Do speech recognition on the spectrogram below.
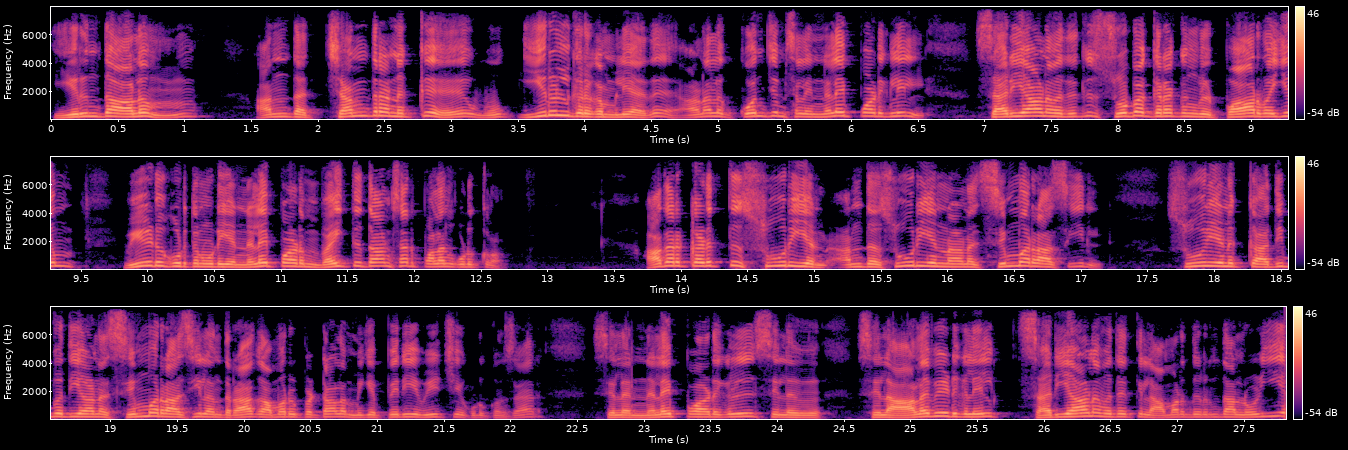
இருந்தாலும் அந்த சந்திரனுக்கு உ- இருள் கிரகம் இல்லையா அது ஆனாலும் கொஞ்சம் சில நிலைப்பாடுகளில் சரியான விதத்தில் சுப கிரகங்கள் பார்வையும் வீடு கொடுத்தனுடைய நிலைப்பாடும் வைத்து தான் சார் பலன் கொடுக்கும். அதற்கடுத்து சூரியன். அந்த சூரியனான சிம்ம ராசியில் சூரியனுக்கு அதிபதியான சிம்ம ராசியில் அந்த ராகு அமர்வு பெற்றாலும் மிகப்பெரிய வீழ்ச்சியை கொடுக்கும் சார். சில நிலைப்பாடுகள் சில சில அளவீடுகளில் சரியான விதத்தில் அமர்ந்திருந்தால் ஒழிய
